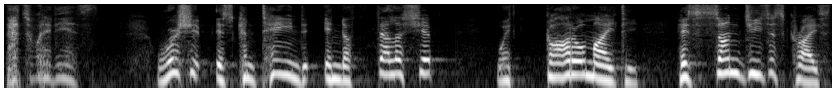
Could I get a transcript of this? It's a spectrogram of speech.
That's what it is. Worship is contained in the fellowship with God Almighty, His Son Jesus Christ,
